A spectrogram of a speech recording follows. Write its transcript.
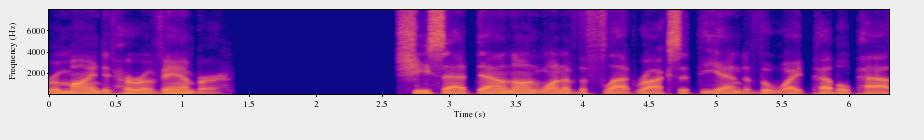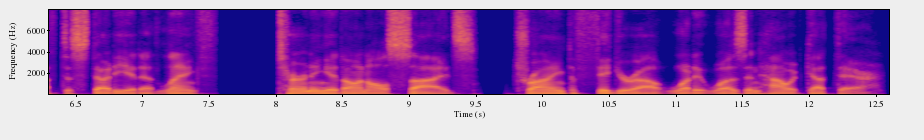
reminded her of amber. She sat down on one of the flat rocks at the end of the white pebble path to study it at length, turning it on all sides, trying to figure out what it was and how it got there.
